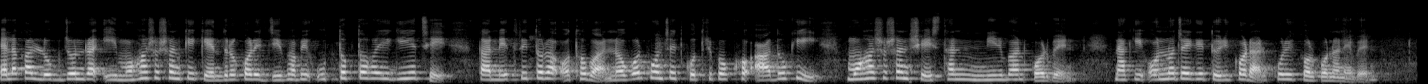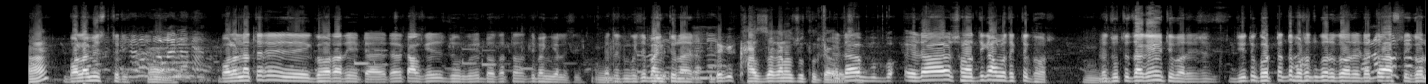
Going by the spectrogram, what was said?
এলাকার লোকজনরা এই মহাশ্মশানকে কেন্দ্র করে যেভাবে উত্তপ্ত হয়ে গিয়েছে তার নেতৃত্বরা অথবা নগর পঞ্চায়েত কর্তৃপক্ষ আদৌ কি মহাশ্মশান সেই স্থান নির্মাণ করবেন নাকি অন্য জায়গায় তৈরি করার পরিকল্পনা নেবেন? হ্যাঁ? বলা মিস্ত্রি। বলানাথের ঘর আর এটা এটা কালকে জোর করে দরজা টরজা দিয়ে ভাঙিয়ে গেছে এতদিন কইছে ভাঙতো না এটা। এটা কি খাস জায়গা না জুতো জায়গা এটা এটা সোনার থেকে আমরা থাকতে ঘর। এটা যত জায়গায় হইতে পারে যেহেতু ঘরটা তো বসত ঘর ঘর এটা তো আসছে ঘর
